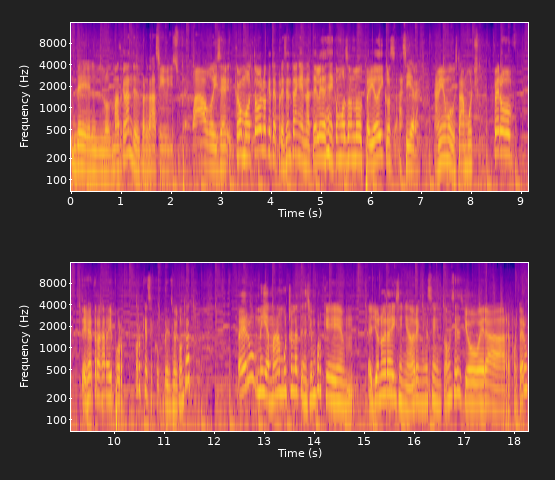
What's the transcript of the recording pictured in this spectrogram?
De los más grandes, ¿verdad? Así, súper guau. Y como todo lo que te presentan en la tele de cómo son los periódicos, así era. A mí me gustaba mucho. Pero dejé de trabajar ahí por, porque se venció el contrato. Pero me llamaba mucho la atención porque mm, yo no era diseñador en ese entonces, yo era reportero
